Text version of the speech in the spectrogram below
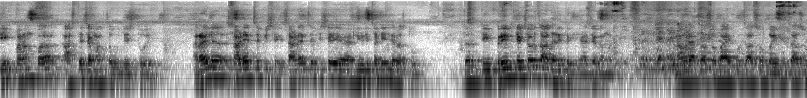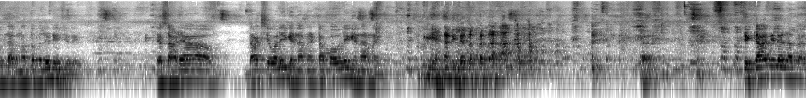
एक परंपरा आज त्याच्या मागचा उद्देश तो आहे. राहिलं साड्यांचा विषय. साड्यांचा विषय लेडीचा डेंजर असतो. तर ते प्रेम त्याच्यावरच आधारित आहे या जगामध्ये. नवऱ्याचा असो बायकोचा असो बहिणीचा असो लग्नात तर लय डेंजर आहे. त्या साड्या द्राक्षेवाले घेणार नाही टपावाले घेणार नाही. यांना दिल्या जातात. ते का दिल्या जातात?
